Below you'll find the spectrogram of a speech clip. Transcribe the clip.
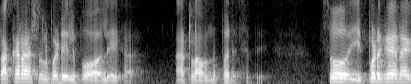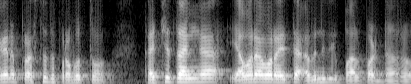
పక్క రాష్ట్రాలు పడి వెళ్ళిపోవాలి ఇక. అట్లా ఉంది పరిస్థితి. సో ఇప్పటికైనా కానీ ప్రస్తుత ప్రభుత్వం ఖచ్చితంగా ఎవరెవరైతే అవినీతికి పాల్పడ్డారో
